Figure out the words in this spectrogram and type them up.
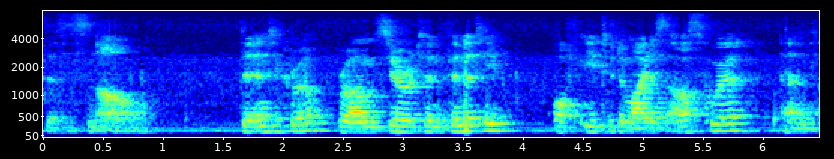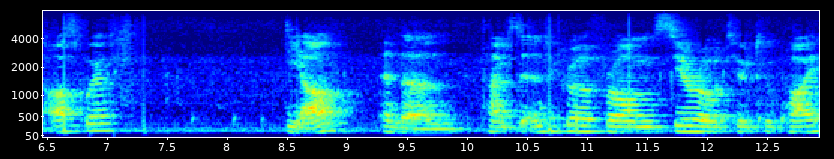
This is now the integral from 0 to infinity of e to the minus r squared and r squared dr and then times the integral from 0 to 2 pi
